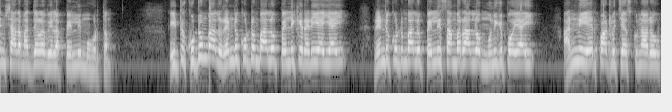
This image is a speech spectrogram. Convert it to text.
నిమిషాల మధ్యలో వీళ్ళ పెళ్ళి ముహూర్తం. ఇటు కుటుంబాలు రెండు కుటుంబాలు పెళ్ళికి రెడీ అయ్యాయి. రెండు కుటుంబాలు పెళ్ళి సంబరాల్లో మునిగిపోయాయి. అన్ని ఏర్పాట్లు చేసుకున్నారు.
